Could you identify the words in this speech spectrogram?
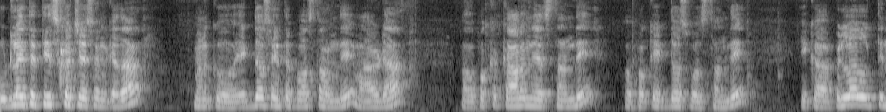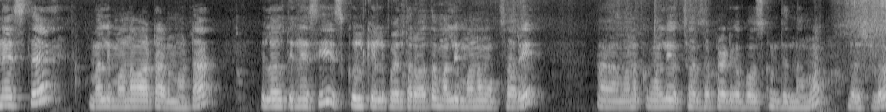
గుడ్లు అయితే తీసుకొచ్చేసాను కదా. మనకు ఎగ్ దోశ అయితే పోస్తూ ఉంది. మా ఆవిడ ఒక పక్క కారం చేస్తుంది ఒక పక్క ఎగ్ దోశ పోస్తుంది. ఇక పిల్లలు తినేస్తే మళ్ళీ మన వాట అనమాట పిల్లలు తినేసి స్కూల్కి వెళ్ళిపోయిన తర్వాత మళ్ళీ మనం ఒకసారి మనకు మళ్ళీ ఒకసారి సపరేట్గా పోసుకొని తిందాము దోశలు.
